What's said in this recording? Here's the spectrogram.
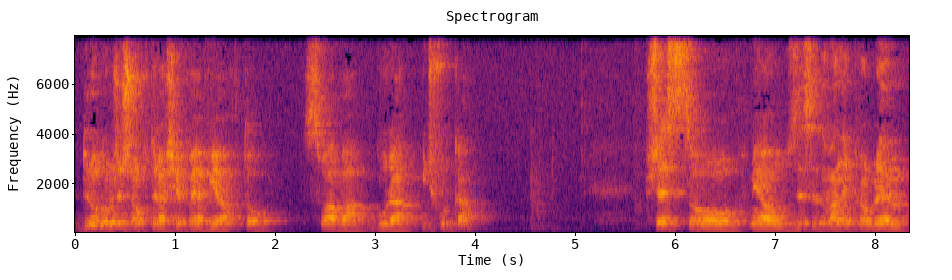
Drugą rzeczą, która się pojawiła, to słaba góra i czwórka. Przez co miał zdecydowany problem,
